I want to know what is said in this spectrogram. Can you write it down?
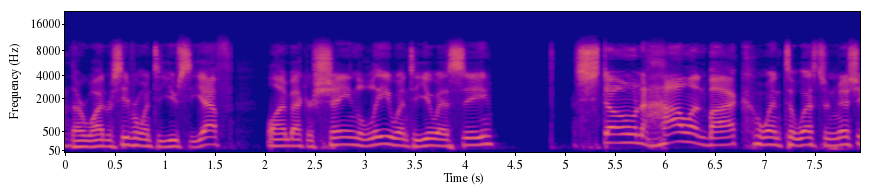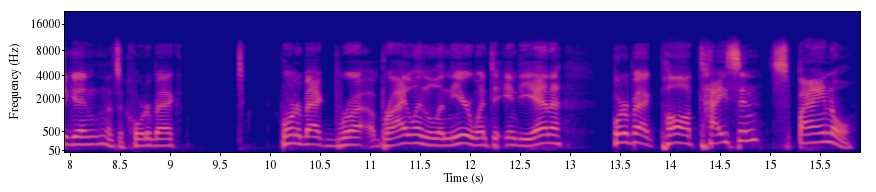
their wide receiver, went to UCF. Linebacker Shane Lee went to USC. Stone Hollenbach went to Western Michigan. That's a quarterback. Cornerback Bry- Brylan Lanier went to Indiana. Quarterback Paul Tyson Spinal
